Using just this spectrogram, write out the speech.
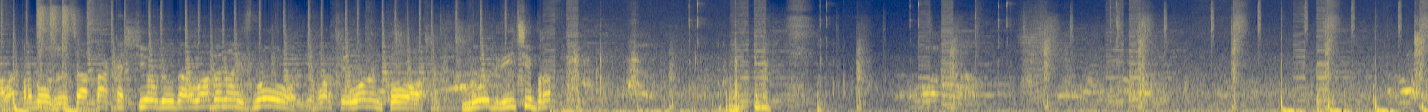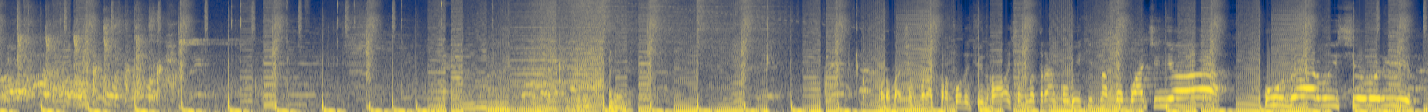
Але продовжується атака. Ще один удар Лабина. І знову Єгор Філоненко. Ну, двічі брат. Вихід на побачення. Удар вище воріт.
